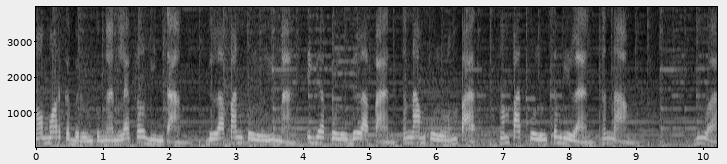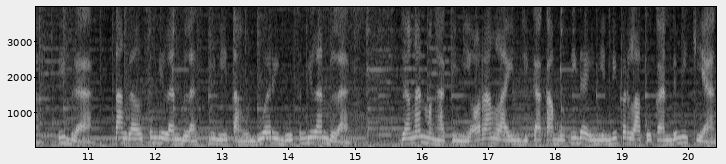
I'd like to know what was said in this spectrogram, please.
nomor keberuntungan level bintang, 85, 38, 64, 49, 6. 2. Libra, tanggal 19 Juni tahun 2019. Jangan menghakimi orang lain jika kamu tidak ingin diperlakukan demikian.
